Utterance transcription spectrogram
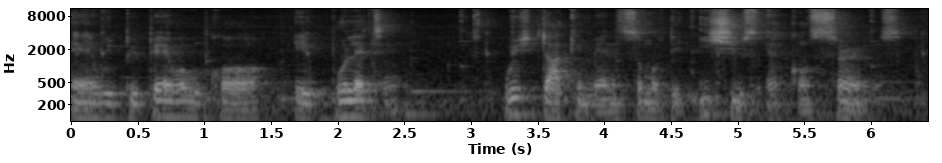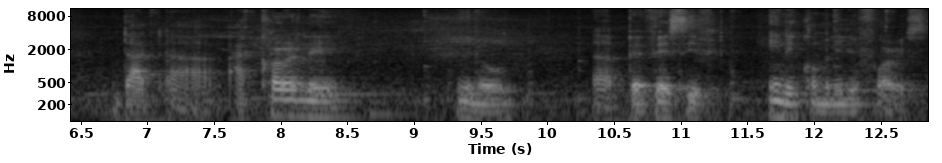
and we prepare what we call a bulletin which documents some of the issues and concerns that uh, are currently, you know, uh, pervasive in the community forest.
